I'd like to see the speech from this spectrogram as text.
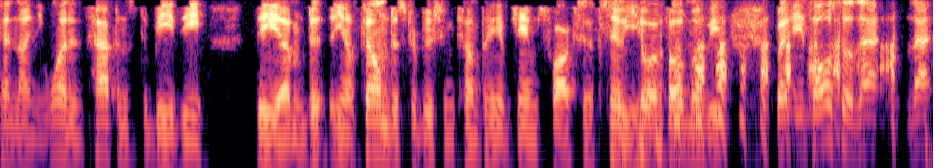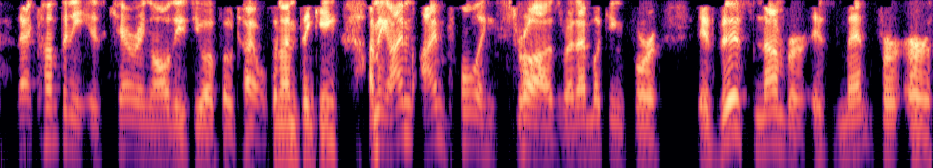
1091 is it happens to be the the um, di- you know film distribution company of James Fox's new UFO movie, but it's also that that that company is carrying all these UFO titles. And I'm thinking, I mean, I'm I'm pulling straws, right? I'm looking for if this number is meant for Earth,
